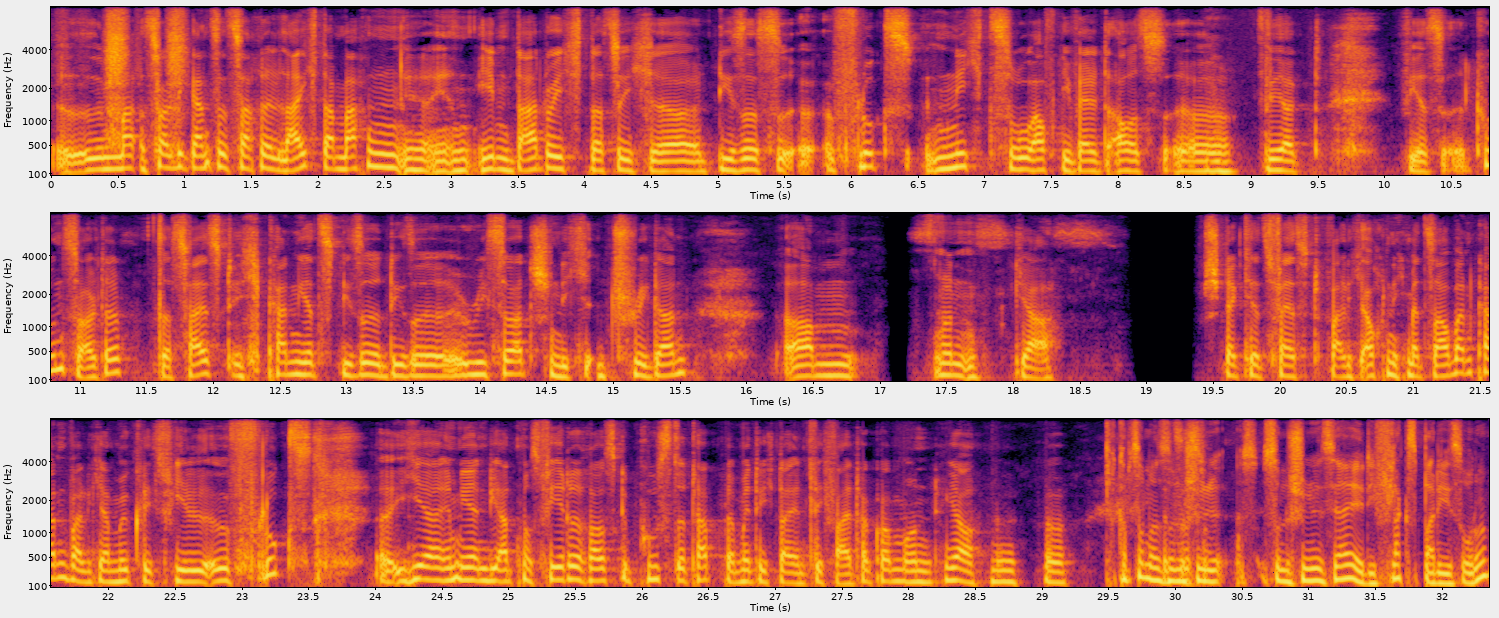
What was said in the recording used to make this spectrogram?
soll die ganze Sache leichter machen, äh, eben dadurch, dass sich äh, dieses Flux nicht so auf die Welt auswirkt, wie es tun sollte. Das heißt, ich kann jetzt diese, diese Research nicht triggern. Ähm, und ja, steckt jetzt fest, weil ich auch nicht mehr zaubern kann, weil ich ja möglichst viel Flux äh, hier mir in die Atmosphäre rausgepustet habe, damit ich da endlich weiterkomme und ja, äh, da gab es doch mal so eine, schöne, so eine schöne Serie, die Flux Buddies, oder?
